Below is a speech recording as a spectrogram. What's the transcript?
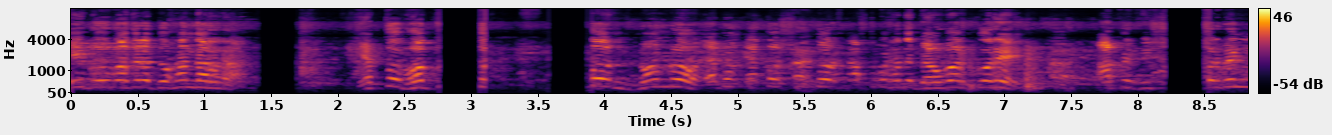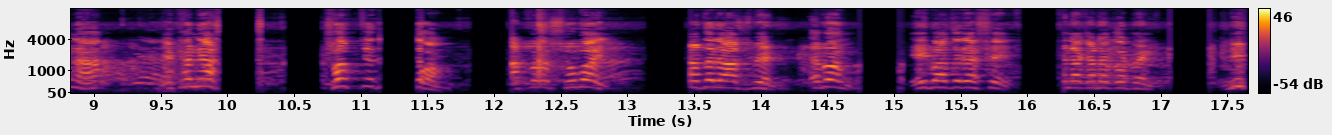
এই বউ বাজারের দোকানদাররা এত ভদ্র নম্র এবং এত সুন্দর কাস্টমার সাথে ব্যবহার করে আপনি বিশ্বাস করবেন না, এখানে সবচেয়ে কম। আপনারা সবাই বাজারে আসবেন এবং এই বাজারে এসে কেনাকাটা করবেন। নির-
